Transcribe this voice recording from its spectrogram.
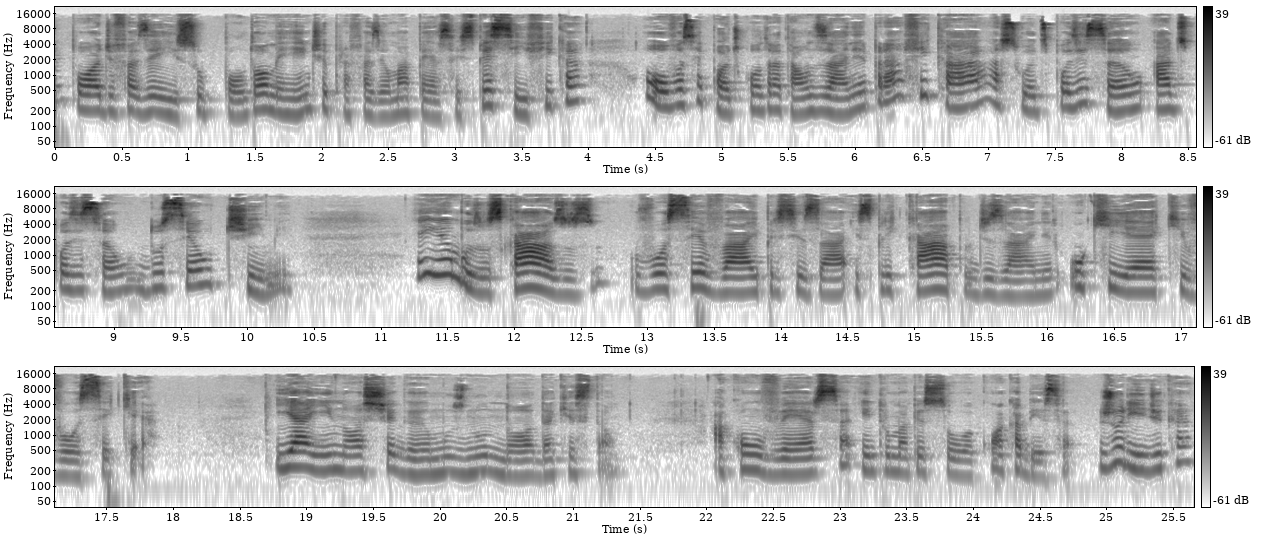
pode fazer isso pontualmente para fazer uma peça específica, ou você pode contratar um designer para ficar à sua disposição, à disposição do seu time. Em ambos os casos, você vai precisar explicar para o designer o que é que você quer. E aí nós chegamos no nó da questão. A conversa entre uma pessoa com a cabeça jurídica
